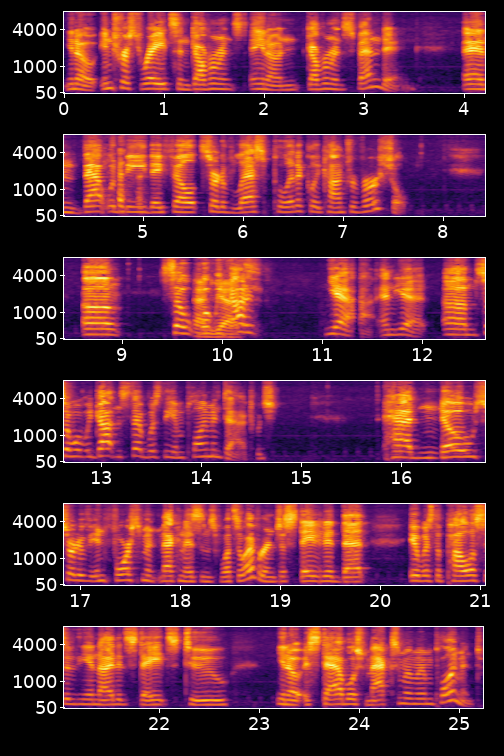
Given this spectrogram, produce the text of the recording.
you know interest rates and government you know government spending. And that would be they felt sort of less politically controversial. Uh, so And what we got is yeah, and yet, um, so what we got instead was the Employment Act, which had no sort of enforcement mechanisms whatsoever, and just stated that it was the policy of the United States to, you know, establish maximum employment,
